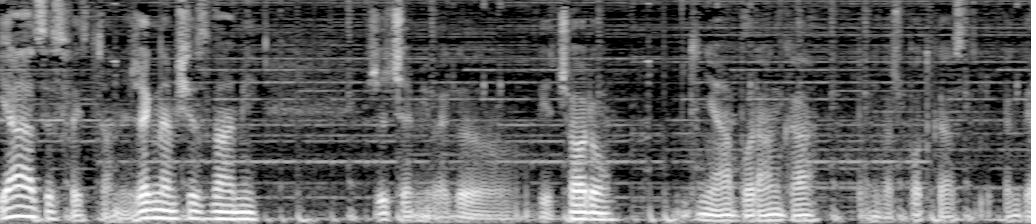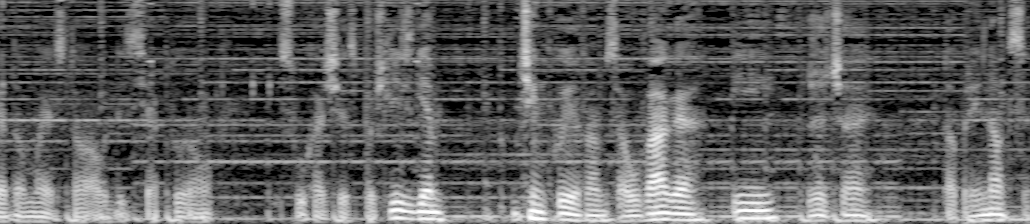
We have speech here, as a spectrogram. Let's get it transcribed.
Ja ze swojej strony żegnam się z Wami. Życzę miłego wieczoru, dnia, poranka, ponieważ podcast, jak wiadomo, jest to audycja, którą słucha się z poślizgiem. Dziękuję Wam za uwagę i życzę dobrej nocy.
